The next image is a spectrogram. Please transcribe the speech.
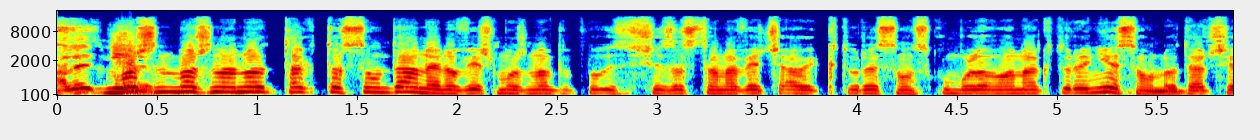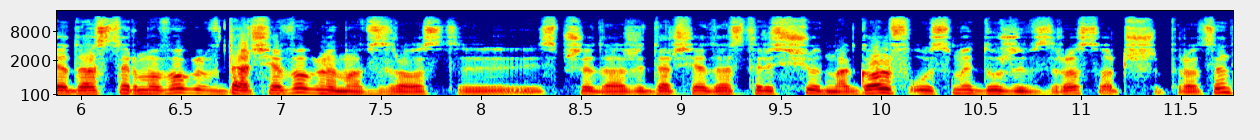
Ale nie moż, wiem. można, no tak to są dane, no wiesz, można by się zastanawiać, a które są skumulowane, a które nie są. No Dacia Duster ma w ogóle, Dacia w ogóle ma wzrost y, sprzedaży, Dacia Duster jest siódma, Golf ósmy, duży wzrost o 3%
